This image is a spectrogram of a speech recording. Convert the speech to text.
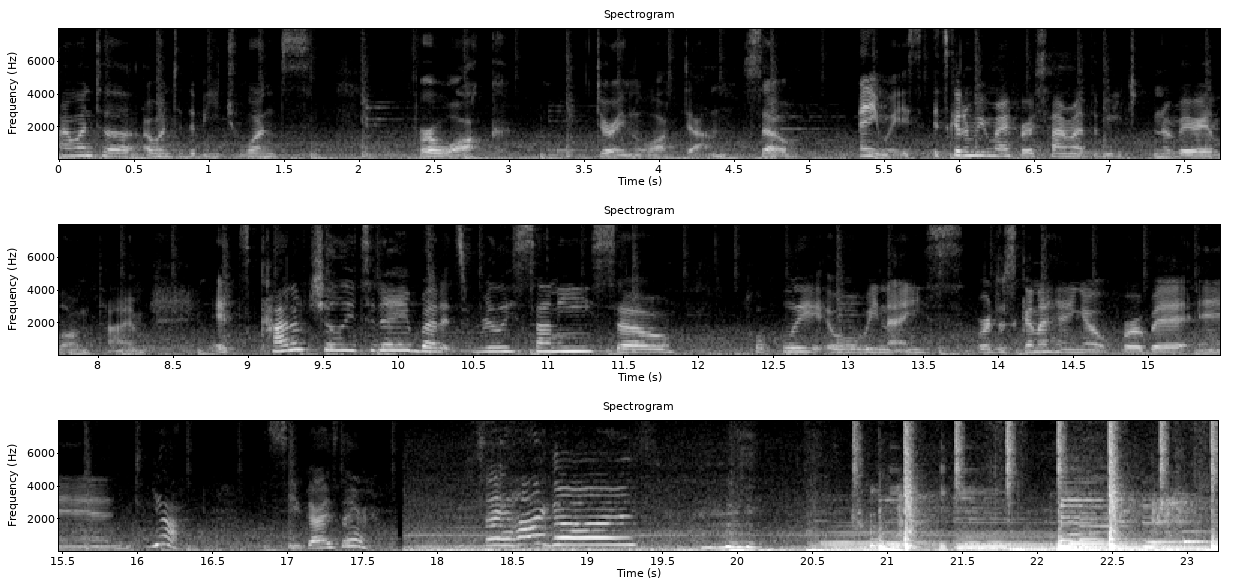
I went to I went to the beach once for a walk during the lockdown. So, anyways, it's gonna be my first time at the beach in a very long time. It's kind of chilly today, but it's really sunny, so hopefully it will be nice. We're just gonna hang out for a bit and yeah, see you guys there. Say hi, guys!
